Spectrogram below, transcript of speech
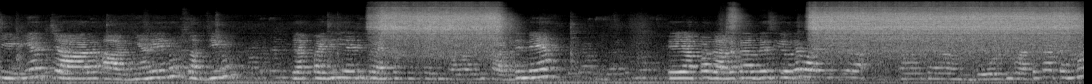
ਸੀਟੀਆਂ ਚਾਰ ਆ ਗਈਆਂ ਨੇ ਇਹਨੂੰ, ਸਬਜ਼ੀ ਨੂੰ। ਤੇ ਆਪਾਂ ਇਹਦੀ ਜਿਹੜੀ ਪ੍ਰੈਸ਼ਰ ਕੁੱਕਰ ਦੀ ਹਵਾ ਜਿਹੜੀ ਕੱਢ ਦਿੰਨੇ ਆ। ਤੇ ਆਪਾਂ ਗੱਲ ਕਰਦੇ ਸੀ ਉਹਦੇ ਬਾਰੇ ਵਿੱਚ ਅਹ, ਦੀ ਵੱਧ ਘੱਟ ਨਾ।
